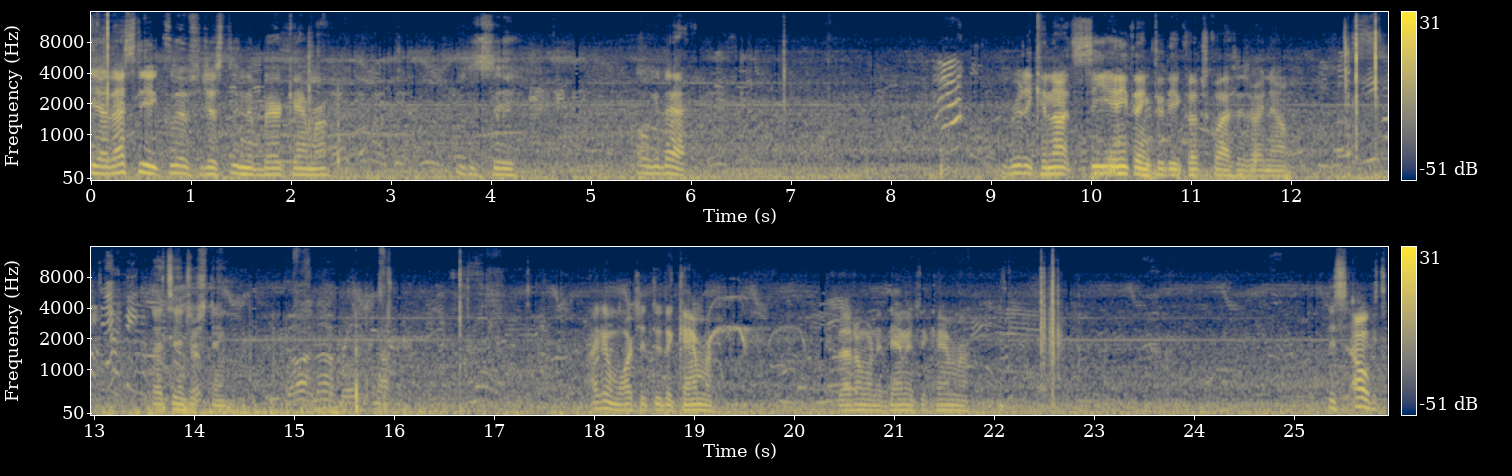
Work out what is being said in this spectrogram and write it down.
Yeah, that's the eclipse just in the bare camera. You can see. Oh, look at that. Really cannot see anything through the eclipse glasses right now. That's interesting. I can watch it through the camera, but I don't want to damage the camera. It's oh, it's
